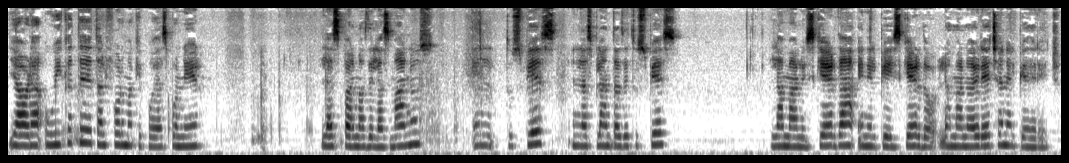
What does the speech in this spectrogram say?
Y ahora ubícate de tal forma que puedas poner las palmas de las manos en tus pies, en las plantas de tus pies. La mano izquierda en el pie izquierdo, la mano derecha en el pie derecho.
